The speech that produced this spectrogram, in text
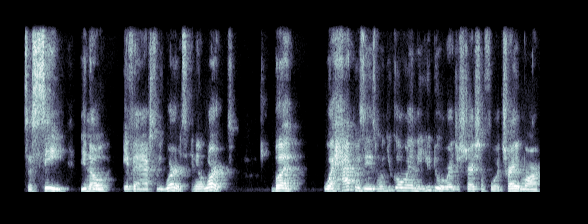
to see, you know, if it actually works. And it works. But what happens is when you go in and you do a registration for a trademark,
